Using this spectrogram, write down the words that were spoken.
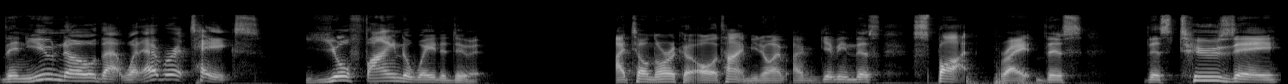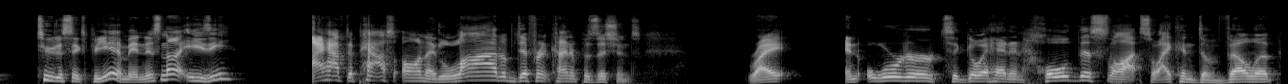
then you know that whatever it takes, you'll find a way to do it. I tell Norica all the time, you know, I'm, I'm giving this spot, right? This this Tuesday, 2 to 6 p.m. And it's not easy. I have to pass on a lot of different kind of positions, right? In order to go ahead and hold this slot so I can develop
